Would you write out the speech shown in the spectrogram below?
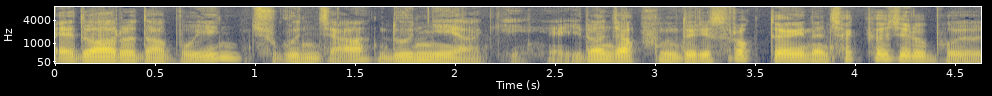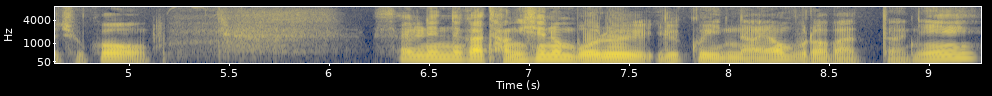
에드와르다 부인 죽은 자 눈 이야기 예, 이런 작품들이 수록되어 있는 책 표지를 보여주고 셀린느가 당신은 뭐를 읽고 있나요? 물어봤더니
